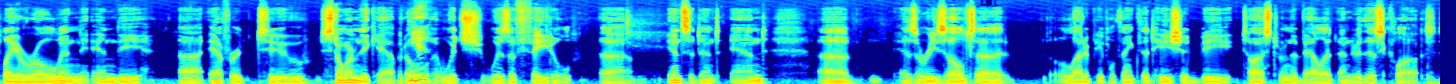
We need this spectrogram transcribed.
play a role in in the uh, effort to storm the Capitol, Yeah. which was a fatal um incident. And uh, as a result, uh, a lot of people think that he should be tossed from the ballot under this clause.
